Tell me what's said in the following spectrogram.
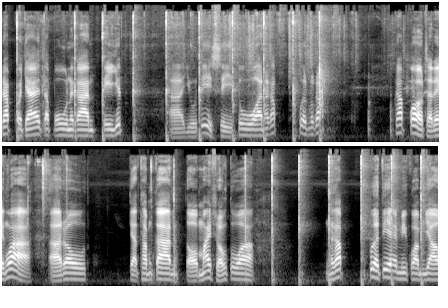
ครับก็ใช้ตะปูในการตียึดออยู่ที่ 4 ตัวนะครับ เพื่อนๆครับ ครับก็แสดงว่าเราจะทำการต่อไม้สองตัวนะครับ เพื่อที่ให้มีความยาว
